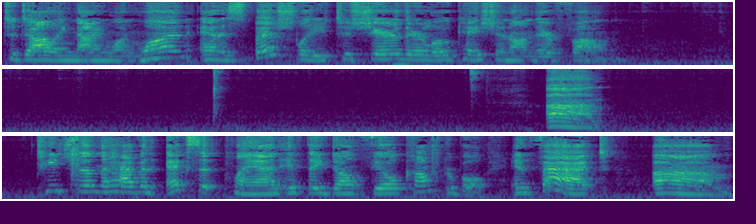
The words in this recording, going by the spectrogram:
to dialing 911 and especially to share their location on their phone. Um, teach them to have an exit plan if they don't feel comfortable. In fact, um,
